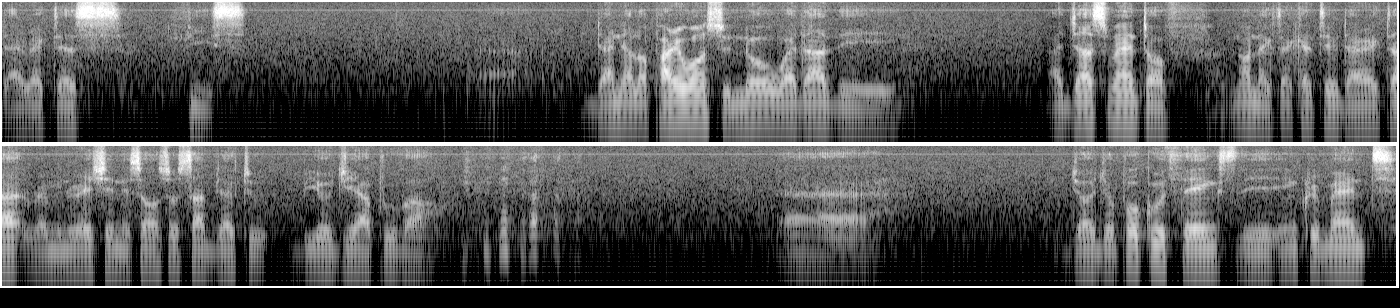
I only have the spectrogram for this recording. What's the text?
directors' fees. Uh, Daniel Opari wants to know whether the adjustment of non-executive director remuneration is also subject to BOG approval. uh, George Opoku thinks the increment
